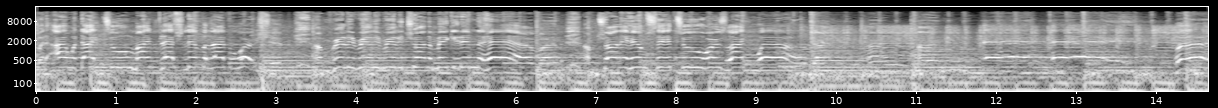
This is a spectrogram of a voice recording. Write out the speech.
but I would die to my flesh, live a life of worship. I'm really, really, really trying to make it into heaven. I'm trying to hear him say two words like, well done. I'm, hey, hey, well.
